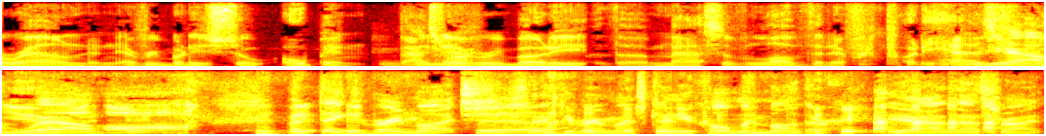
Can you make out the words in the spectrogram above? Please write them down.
around and everybody's so open That's and right. everybody the massive love that everybody has yeah, for you. well, aw. but thank you very much. Yeah. Thank you very much. Can you call my mother? Yeah, that's right.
